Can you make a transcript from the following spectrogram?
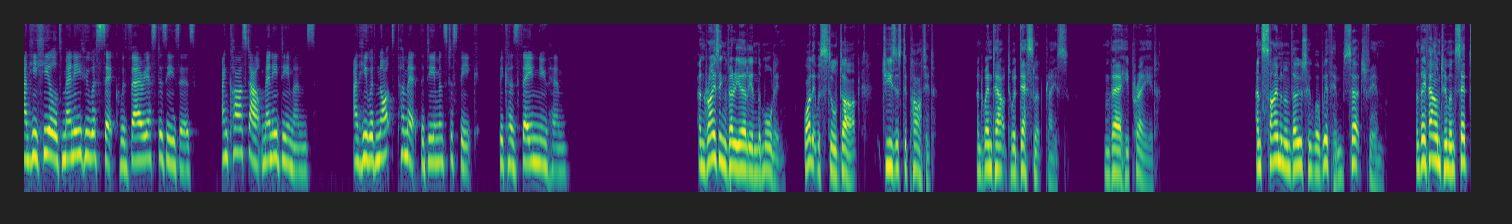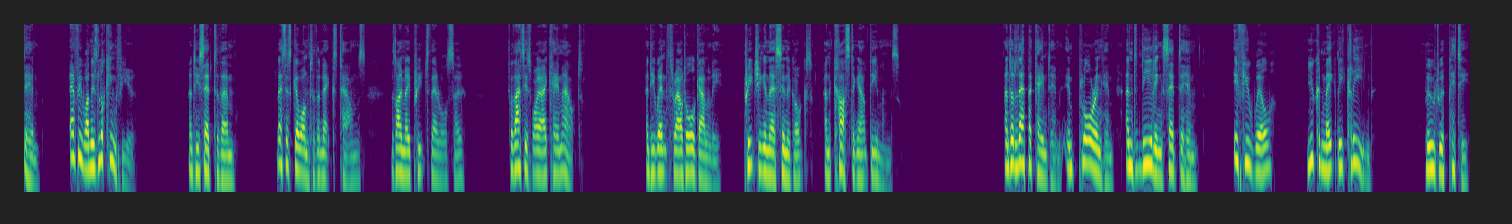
and he healed many who were sick with various diseases and cast out many demons. And he would not permit the demons to speak because they knew him. And rising very early in the morning, while it was still dark, Jesus departed and went out to a desolate place, and there he prayed. And Simon and those who were with him searched for him, and they found him and said to him, Everyone is looking for you. And he said to them, Let us go on to the next towns, that I may preach there also, for that is why I came out. And he went throughout all Galilee, preaching in their synagogues and casting out demons. And a leper came to him, imploring him, and kneeling said to him, If you will, you can make me clean. Moved with pity,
